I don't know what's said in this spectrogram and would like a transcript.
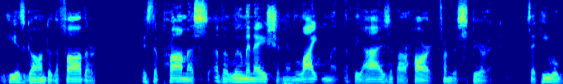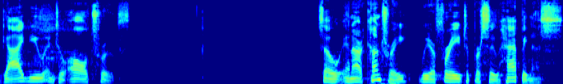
he has gone to the Father, is the promise of illumination, enlightenment of the eyes of our heart from the Spirit, that he will guide you into all truth. So, in our country, we are free to pursue happiness.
